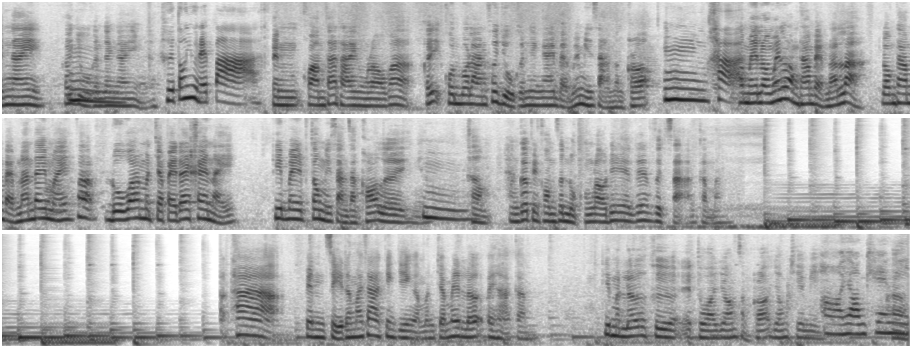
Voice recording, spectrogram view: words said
ยังไงเขาอยู่กันยังไงอย่างเงี้ยคือต้องอยู่ในป่า เป็นความท้าทายของเราว่าเฮ้ยคนโบราณเขาอยู่กันยังไง แบบไม่มีสารสังเคราะห์อืมค่ะทำไมเราไม่ลองทำแบบนั้นล่ะ ลองทำแบบนั้นได้ไหมว่าดูว่ามันจะไปได้แค่ไหนที่ไม่ต้องมีสารสังเคราะห์เลยอย่างเงี้ยอืมครับมันก็เป็นความสนุกของเราที่ได้ศึกษากับมัน ถ้าเป็นสีธรรมชาติจริงๆอะมันจะไม่เลอะไปหากัน ที่มันเลอะก็คือไอตัวย้อมสังเคราะห์ย้อมเคมี อ๋อยอมเคมี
